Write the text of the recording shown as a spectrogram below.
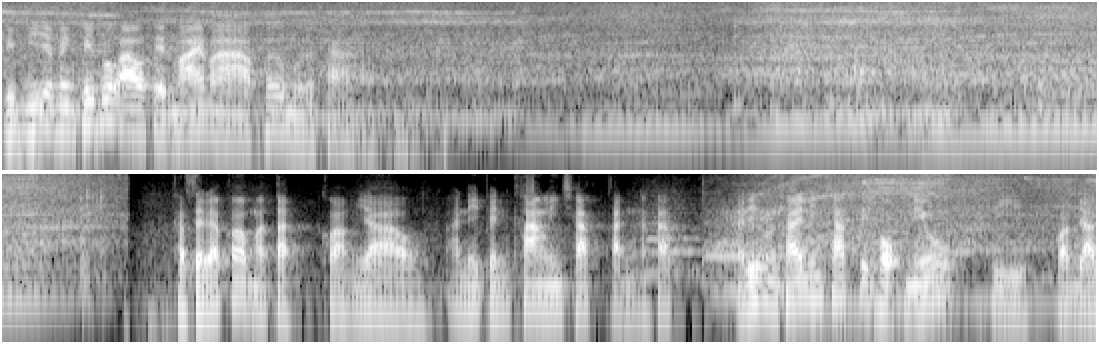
คลิปนี้จะเป็นคลิปพวกเอาเศษไม้มาเพิ่มมูลค่าครับเสร็จแล้วก็มาตัดความยาว อันนี้เป็นข้างลิ้นชักกันนะครับ อันนี้ผมใช้ลิ้นชัก 16 นิ้ว 4 ความยาว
